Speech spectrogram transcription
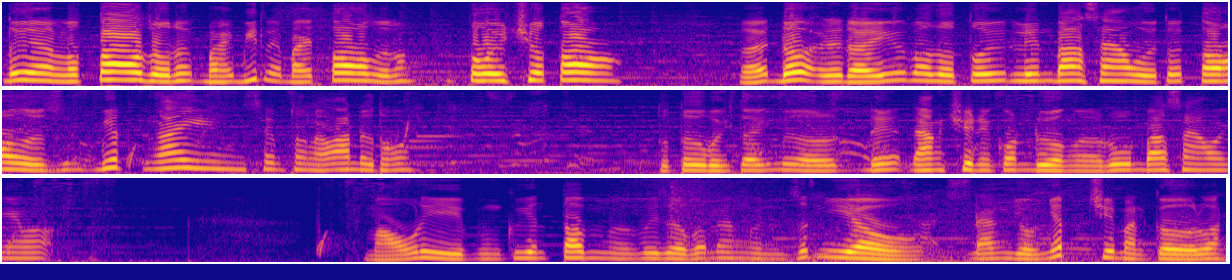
đây là nó to rồi đấy, bài bit này bài to rồi đó. Tôi chưa to. Đấy, đợi đấy, bao giờ tôi lên 3 sao rồi tôi to rồi, biết ngay xem thằng nào ăn được thôi. Từ từ bình tĩnh, bây giờ đang trên cái con đường roll 3 sao anh em ạ. Máu thì cứ yên tâm, bây giờ vẫn đang rất nhiều, đang nhiều nhất trên bàn cờ luôn.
